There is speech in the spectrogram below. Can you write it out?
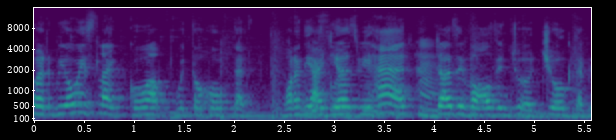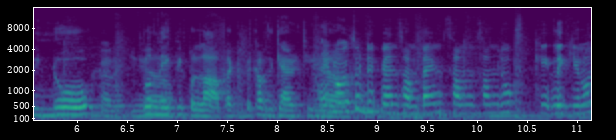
But we always like go up with the hope that one of the ideas we had does evolve into a joke that we know will make people laugh. Like it becomes a guarantee. It also depends. Sometimes some some jokes ki- like you know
